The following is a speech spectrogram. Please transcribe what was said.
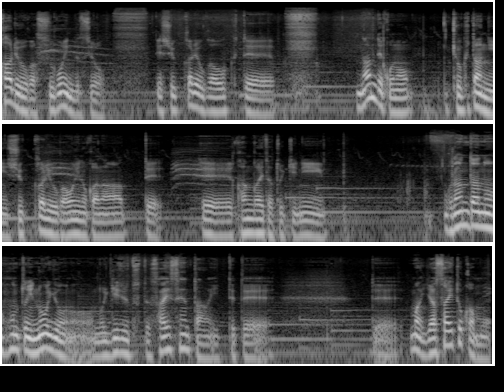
荷量がすごいんですよ。で出荷量が多くてなんでこの極端に出荷量が多いのかなって、えー、考えた時にオランダの本当に農業の技術って最先端行っててでまあ野菜とかも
